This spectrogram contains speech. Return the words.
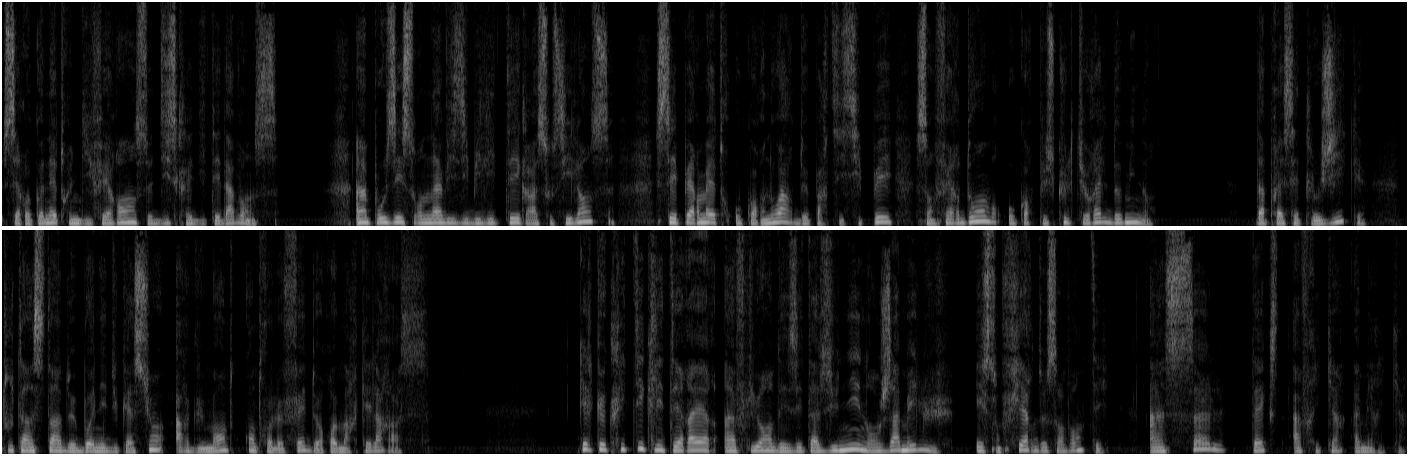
c'est reconnaître une différence discréditée d'avance. Imposer son invisibilité grâce au silence, c'est permettre au corps noir de participer sans faire d'ombre au corpus culturel dominant. D'après cette logique, tout instinct de bonne éducation argumente contre le fait de remarquer la race. Quelques critiques littéraires influents des États-Unis n'ont jamais lu et sont fiers de s'en vanter un seul texte africain-américain.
